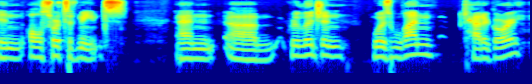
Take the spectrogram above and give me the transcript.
in all sorts of means. And um, religion was one category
